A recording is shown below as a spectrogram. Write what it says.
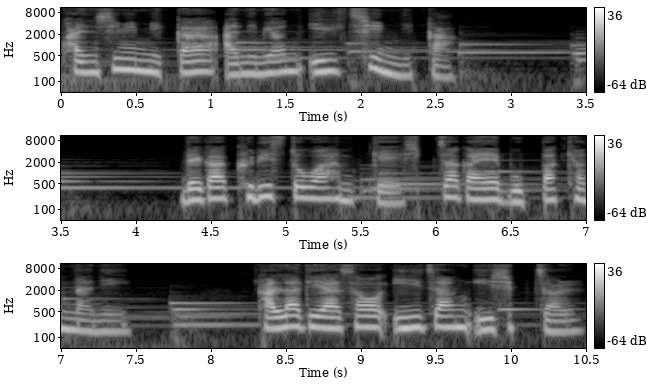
관심입니까? 아니면 일치입니까? 내가 그리스도와 함께 십자가에 못 박혔나니 갈라디아서 2장 20절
